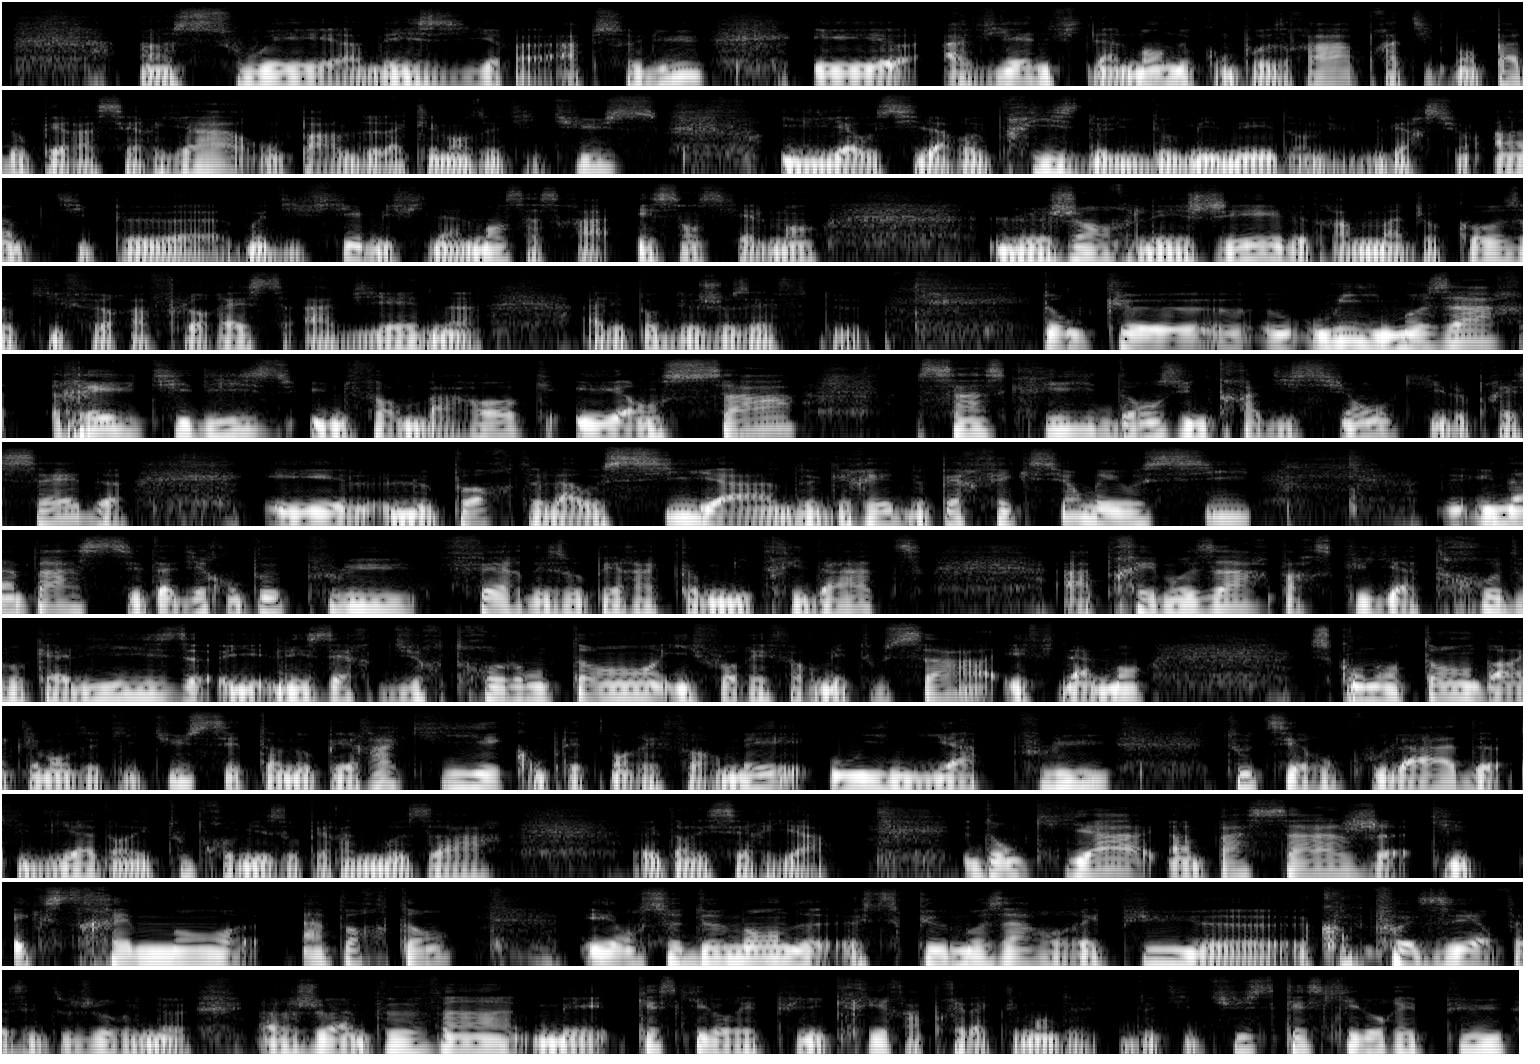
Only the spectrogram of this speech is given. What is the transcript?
un souhait, un désir absolu. Et euh, à Vienne, finalement, ne composera pratiquement pas d'opéra seria. On parle de la Clémence de Titus. Il y a aussi la reprise de l'Idoménée dans une version un petit peu euh, modifiée, mais finalement, ça sera essentiellement le genre léger, le drama giocoso qui fera Flores à Vienne à l'époque de Joseph II. Donc euh, oui, Mozart réutilise une forme baroque et en ça s'inscrit dans une tradition qui le précède et le porte là aussi à un degré de perfection, mais aussi une impasse, c'est-à-dire qu'on peut plus faire des opéras comme Mithridate après Mozart parce qu'il y a trop de vocalises, les airs durent trop longtemps, il faut réformer tout ça et finalement ce qu'on entend dans la Clémence de Titus, c'est un opéra qui est complètement réformé où il n'y a plus toutes ces roucoulades qu'il y a dans les tout premiers opéras de Mozart euh, dans les séries. Donc il y a un passage qui est extrêmement important et on se demande ce que Mozart aurait pu euh, composer. Enfin, c'est toujours une, un jeu un peu vain, mais qu'est-ce qu'il aurait pu écrire après la Clément de, de Titus? Qu'est-ce qu'il aurait pu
